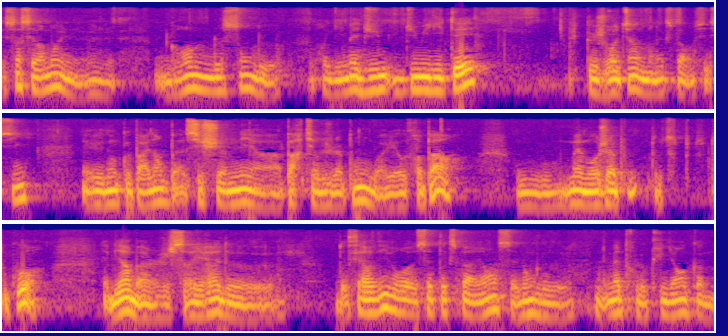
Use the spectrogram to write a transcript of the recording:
Et ça, c'est vraiment une, grande leçon d'humilité que je retiens de mon expérience ici. Et donc, par exemple, bah, si je suis amené à partir du Japon ou aller autre part, ou même au Japon, tout, court, eh bien, bah, j'essaierai de, de faire vivre cette expérience et donc de, de mettre le client comme,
